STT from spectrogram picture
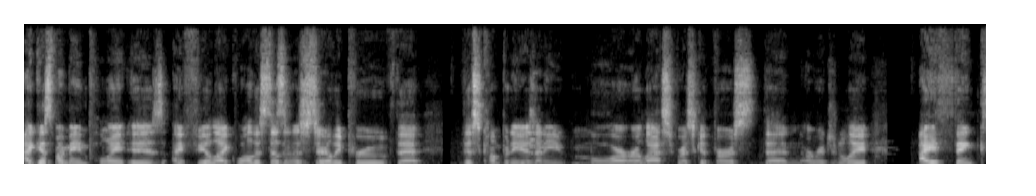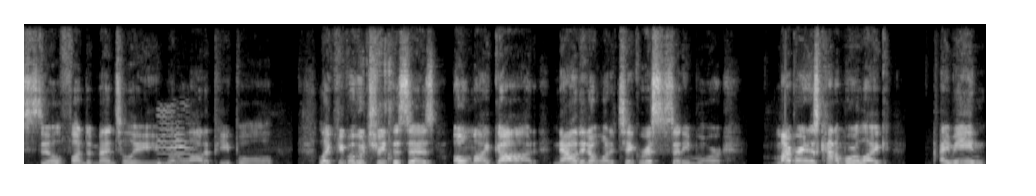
I guess my main point is I feel like while this doesn't necessarily prove that this company is any more or less risk adverse than originally, I think still fundamentally what a lot of people like people who treat this as, oh my god, now they don't want to take risks anymore. My brain is kind of more like, I mean,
